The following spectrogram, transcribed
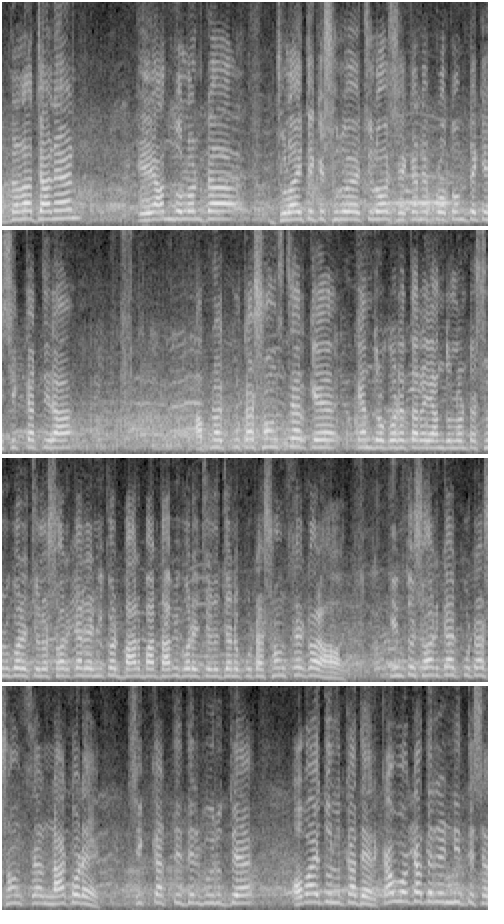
আপনারা জানেন, এই আন্দোলনটা জুলাই থেকে শুরু হয়েছিল, সেখানে প্রথম থেকে শিক্ষার্থীরা আপনার কোটা সংস্কারকে কেন্দ্র করে তারা এই আন্দোলনটা শুরু করেছিল। সরকারের নিকট বারবার দাবি করেছিল যেন কোটা সংস্কার করা হয়। কিন্তু সরকার কোটা সংস্কার না করে শিক্ষার্থীদের বিরুদ্ধে অবায়দুল কাদের, কাউয়া কাদেরের নির্দেশে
